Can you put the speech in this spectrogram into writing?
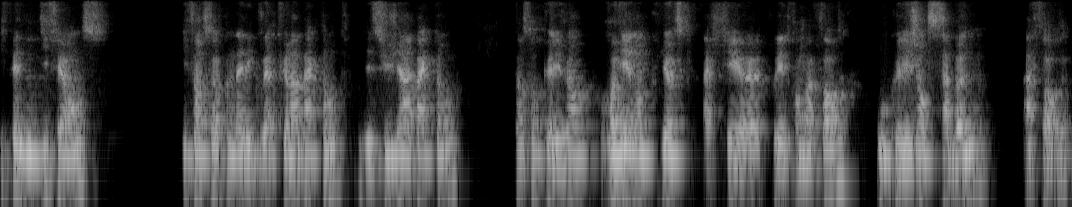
qui fait notre différence, qui fait en sorte qu'on a des couvertures impactantes, des sujets impactants, qui fait en sorte que les gens reviennent en kiosque acheter euh, tous les trois mois Forbes ou que les gens s'abonnent à Forbes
